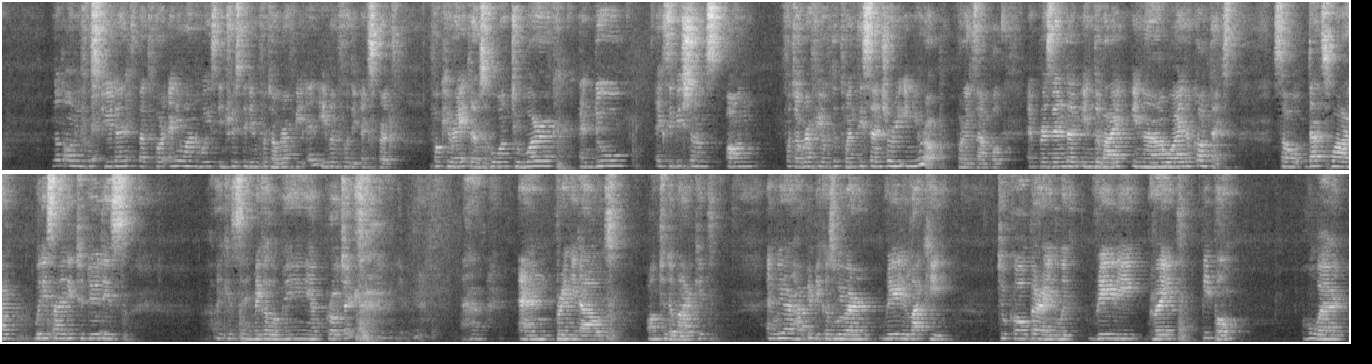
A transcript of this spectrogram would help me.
not only for students, but for anyone who is interested in photography and even for the experts, for curators who want to work and do exhibitions on photography of the 20th century in Europe, for example, and present them in, the in a wider context. So that's why we decided to do this, I can say, megalomaniac project and bring it out onto the market. And we are happy because we were really lucky to cooperate with really great people who were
